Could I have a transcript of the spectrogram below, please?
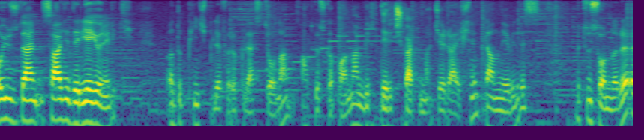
O yüzden sadece deriye yönelik adı pinç blefaroplasti olan alt göz kapağından bir deri çıkartma cerrahi işlemi planlayabiliriz. Bütün sorunları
